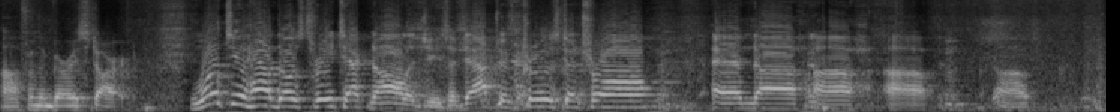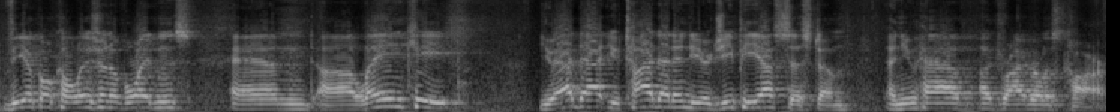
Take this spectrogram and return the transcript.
uh, from the very start. Once you have those three technologies, adaptive cruise control and uh, uh, uh, uh vehicle collision avoidance, and lane keep, you add that, you tie that into your GPS system, and you have a driverless car.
